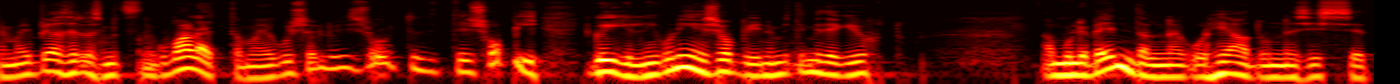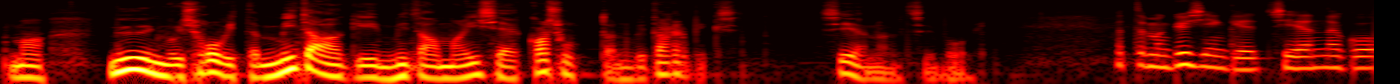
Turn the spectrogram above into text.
ja ma ei pea selles mõttes nagu valetama ja kui sul sa ütled, et ei sobi, kõigil niikuinii ei sobi, no mitte midagi ei juhtu. aga mul jääb endal nagu hea tunne sisse, et ma müün või soovitan midagi, mida ma ise kasutan või tarbiksin. see on olnud see pool vaata, ma küsingi, et siia on nagu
